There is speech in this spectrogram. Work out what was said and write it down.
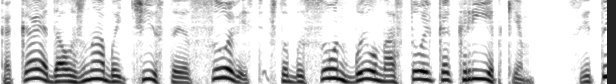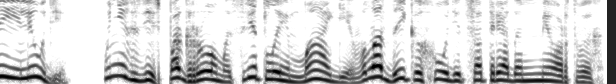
Какая должна быть чистая совесть, чтобы сон был настолько крепким? Святые люди. У них здесь погромы, светлые маги, владыка ходит с отрядом мертвых.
